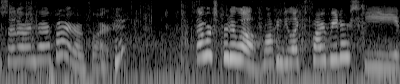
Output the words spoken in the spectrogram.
it'll set our entire fire on fire. Hmm? That works pretty well. Lachlan, do you like the Firebiners? Yes.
